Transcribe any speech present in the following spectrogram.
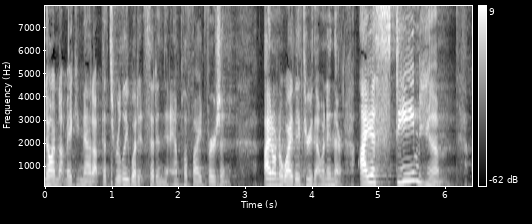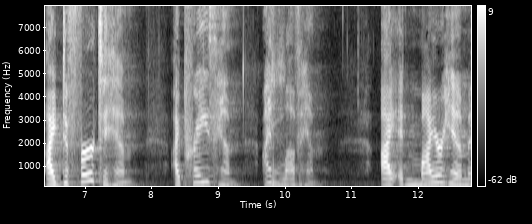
No, I'm not making that up. That's really what it said in the Amplified Version. I don't know why they threw that one in there. I esteem him. I defer to him. I praise him. I love him. I admire him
